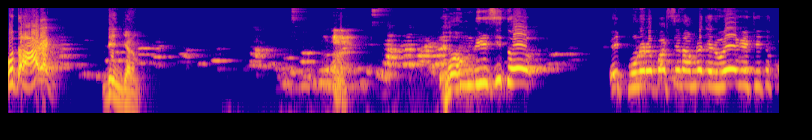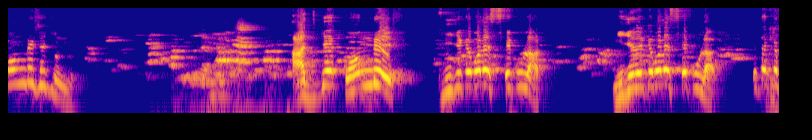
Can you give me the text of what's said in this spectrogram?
ও তো আর এক ডেঞ্জার কংগ্রেসই তো এই পনেরো পার্সেন্ট আমরা যে রয়ে গেছি তো কংগ্রেসের জন্য। আজকে কংগ্রেস নিজেকে বলে সেকুলার, নিজেদেরকে বলে সেকুলার। এটা একটা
